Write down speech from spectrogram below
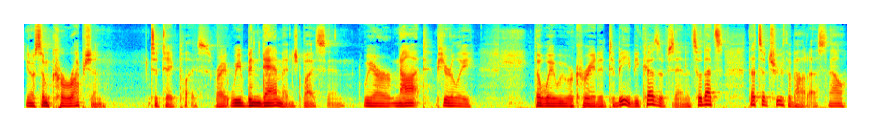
you know, some corruption to take place, right? We've been damaged by sin. We are not purely the way we were created to be because of sin. And so that's that's a truth about us. Now,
